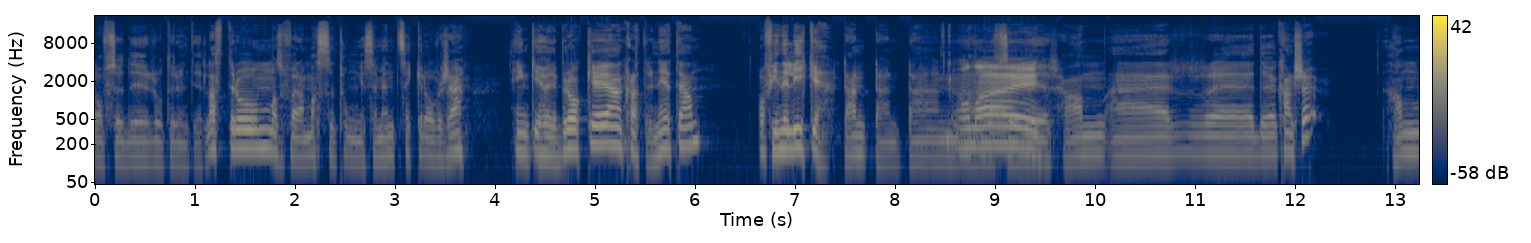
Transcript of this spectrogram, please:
Rolf Søder roter rundt i et lasterom, og så får han masse tunge sementsekker over seg. Henki hører bråket, han klatrer ned til han, og finner liket. Dun, dun, dun. Å, nei. Han er eh, død, kanskje. Han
